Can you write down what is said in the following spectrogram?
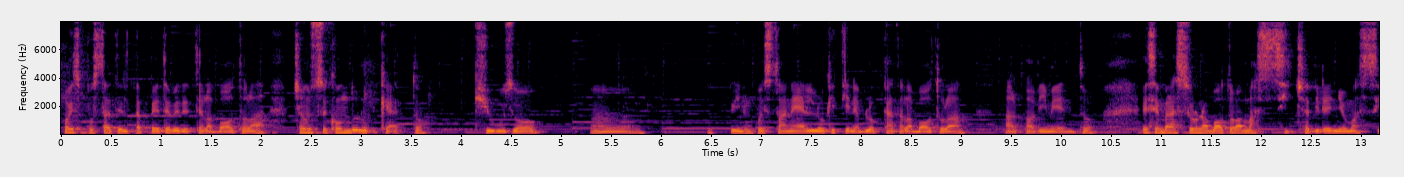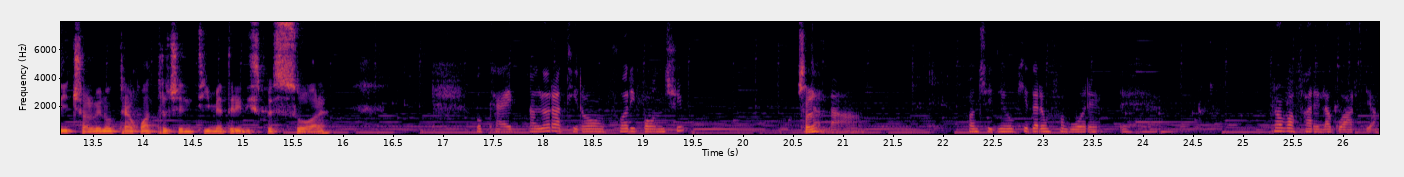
Poi spostate il tappeto e vedete la botola. C'è un secondo lucchetto chiuso eh, in questo anello che tiene bloccata la botola al pavimento e sembra essere una botola massiccia di legno massiccio, almeno 3 o 4 centimetri di spessore. Ok, allora tiro fuori Ponci. Sì? Dalla... Ponci, devo chiedere un favore. Eh, prova a fare la guardia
